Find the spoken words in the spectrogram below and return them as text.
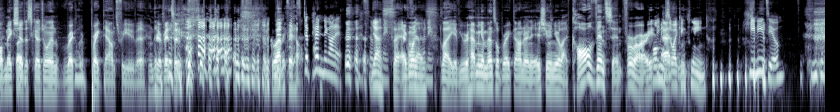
I'll make sure to schedule in regular breakdowns for you there, there Vincent. I'm glad I could help. depending on it. So Yes. funny. So everyone, Yes. Like, if you were having a mental breakdown or an issue in your life, call Vincent Ferrari. call me at- so i can clean He needs you. You can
